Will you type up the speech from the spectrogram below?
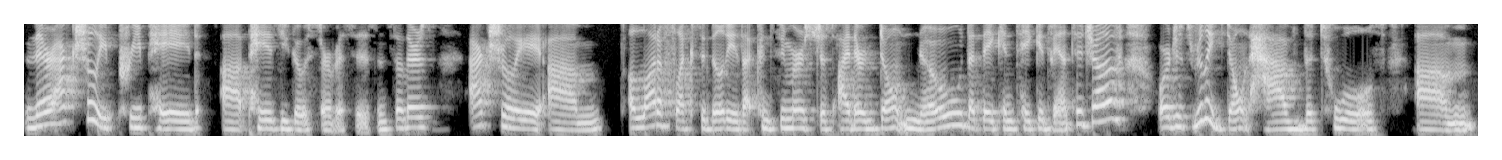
they're actually prepaid uh, pay as you go services. And so there's actually um, a lot of flexibility that consumers just either don't know that they can take advantage of or just really don't have the tools um,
